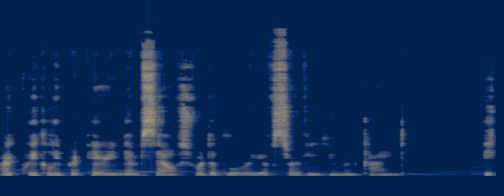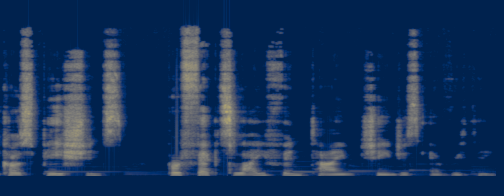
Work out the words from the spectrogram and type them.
are quickly preparing themselves for the glory of serving humankind. Because patience perfects life and time changes everything.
